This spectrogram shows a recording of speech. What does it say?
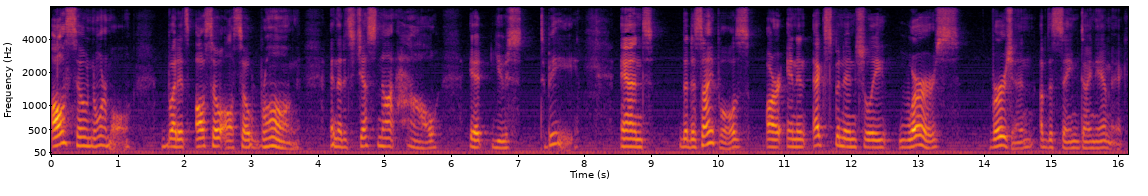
all so normal but it's also also wrong and that it's just not how it used to be. And the disciples are in an exponentially worse version of the same dynamic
